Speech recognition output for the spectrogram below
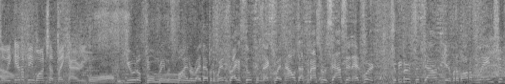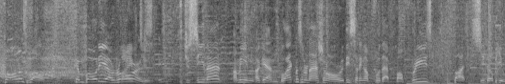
So he cannot be one-shot by Kairi. Oh, beautiful Famous Spider right there, but the Wind Dragon still connects right now. That's Master Assassin. Edward should be bursted down here, but the bottom lane should fall as well. Cambodia roars. Did you see that? I mean, again, Blacklist International already setting up for that buff freeze, but CW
